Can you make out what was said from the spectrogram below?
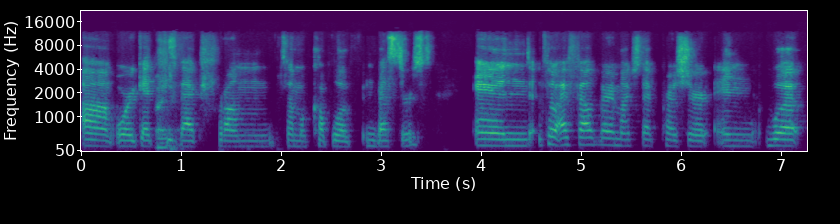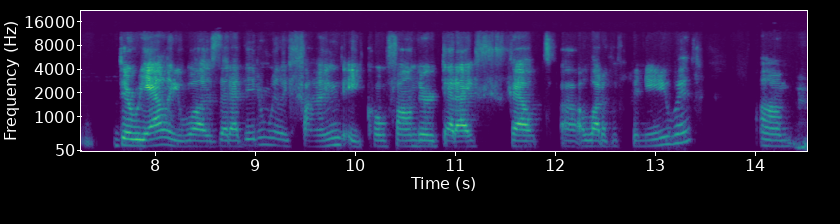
um, or get right. feedback from some a couple of investors and so i felt very much that pressure. And what the reality was that i didn't really find a co-founder that i felt uh, a lot of affinity with. Um, mm-hmm.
